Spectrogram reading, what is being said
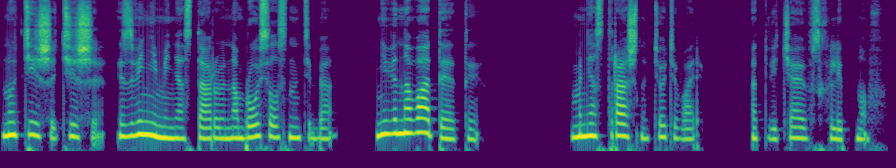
Ну, тише, тише. Извини меня, старую, набросилась на тебя. Не виноватая ты. Мне страшно, тетя Варь. Отвечаю, всхлипнув.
